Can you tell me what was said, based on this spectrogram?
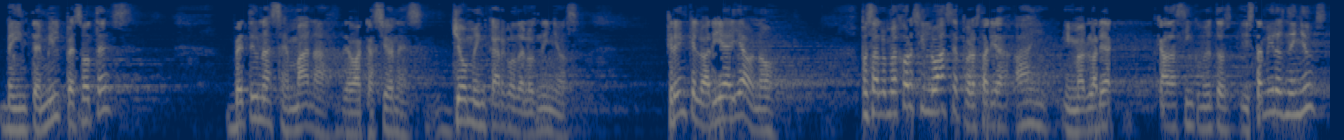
20 mil pesotes, vete una semana de vacaciones, yo me encargo de los niños. ¿Creen que lo haría ella o no? Pues a lo mejor sí lo hace, pero estaría, ay, y me hablaría cada cinco minutos. ¿Y están bien los niños?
